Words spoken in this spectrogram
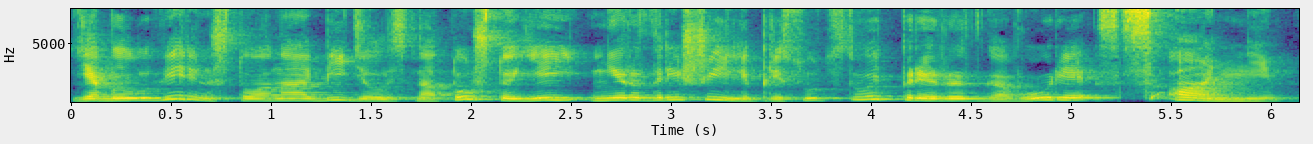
Я был уверен, что она обиделась на то, что ей не разрешили присутствовать при разговоре с Анни.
